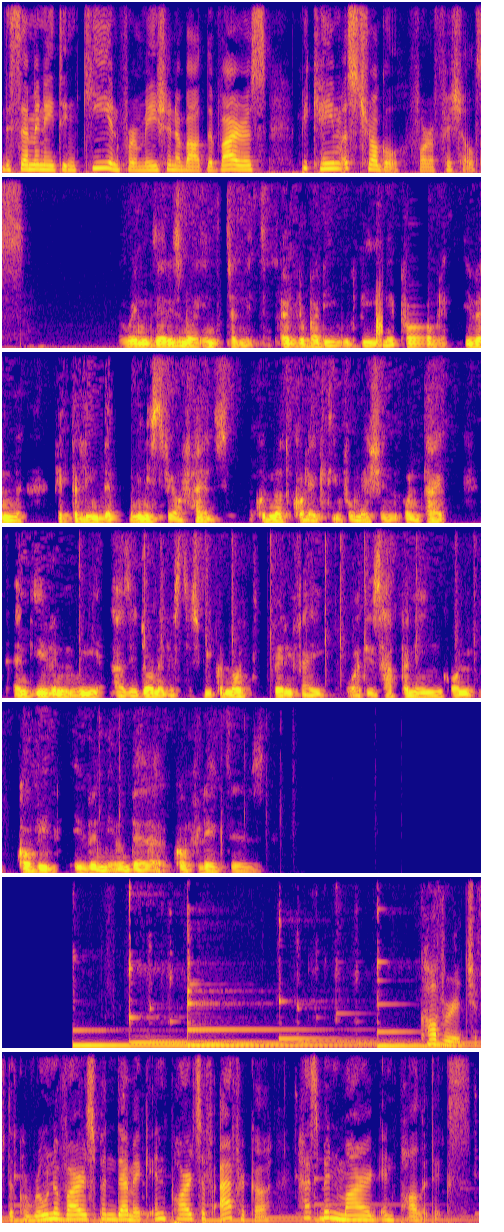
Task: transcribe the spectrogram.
Disseminating key information about the virus became a struggle for officials. When there is no internet, everybody would be in a problem. Even people in the Ministry of Health could not collect information on time. And even we, as a journalists, we could not verify what is happening on COVID, even on the conflicts. Coverage of the coronavirus pandemic in parts of Africa has been mired in politics.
